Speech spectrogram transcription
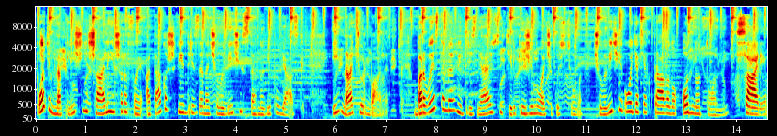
потім наплічні шалі і шарфи, а також відрізи на чоловічі стегнові пов'язки і на тюрбани. Барвистими відрізняються тільки жіночі костюми. Чоловічий одяг, як правило, однотонний. Сарі,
